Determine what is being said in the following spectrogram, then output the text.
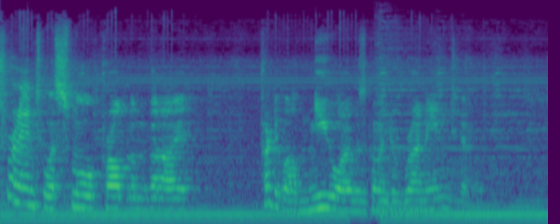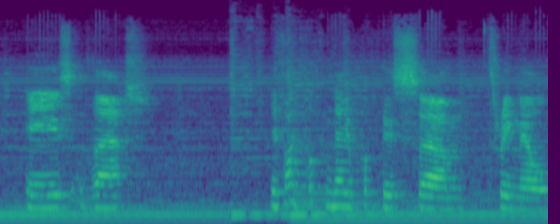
Just run into a small problem that I pretty well knew I was going to run into is that if I put now put this um, 3mm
